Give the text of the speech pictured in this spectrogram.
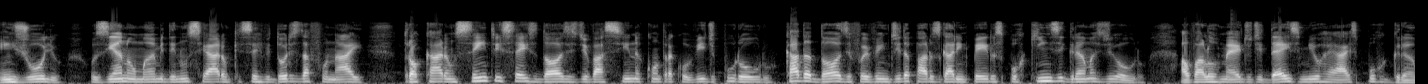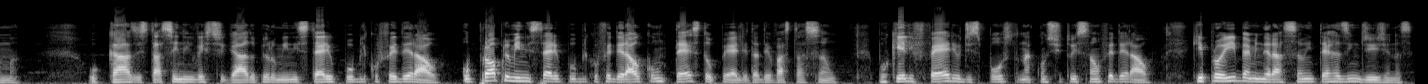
Em julho, os Yanomami denunciaram que servidores da FUNAI trocaram 106 doses de vacina contra a Covid por ouro. Cada dose foi vendida para os garimpeiros por 15 gramas de ouro, ao valor médio de 10 mil reais por grama. O caso está sendo investigado pelo Ministério Público Federal. O próprio Ministério Público Federal contesta o PL da devastação, porque ele fere o disposto na Constituição Federal, que proíbe a mineração em terras indígenas,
